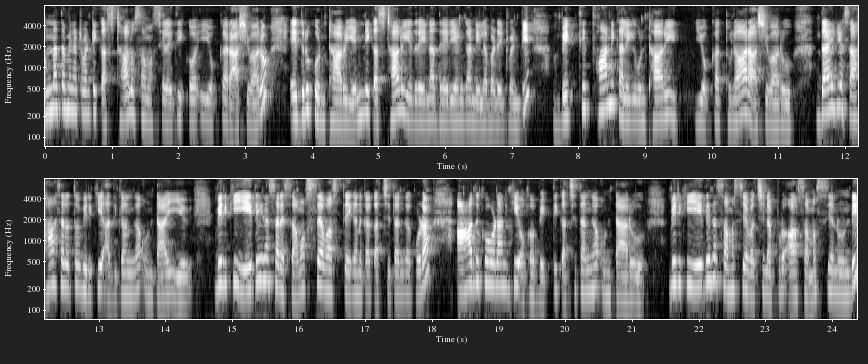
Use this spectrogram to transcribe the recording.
ఉన్నతమైనటువంటి కష్టాలు సమస్యలు అయితే ఈ యొక్క రాశి వారు ఎదుర్కొంటారు. ఎన్ని కష్టాలు ఎదురైనా ధైర్యంగా నిలబడేటువంటి వ్యక్తిత్వాన్ని కలిగి ఉంటారు. ఈ యొక్క తులారాశివారు ధైర్య సాహసాలతో వీరికి అధికంగా ఉంటాయి. వీరికి ఏదైనా సరే సమస్య వస్తే కనుక ఖచ్చితంగా కూడా ఆదుకోవడానికి ఒక వ్యక్తి ఖచ్చితంగా ఉంటారు. వీరికి ఏదైనా సమస్య వచ్చినప్పుడు ఆ సమస్య నుండి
